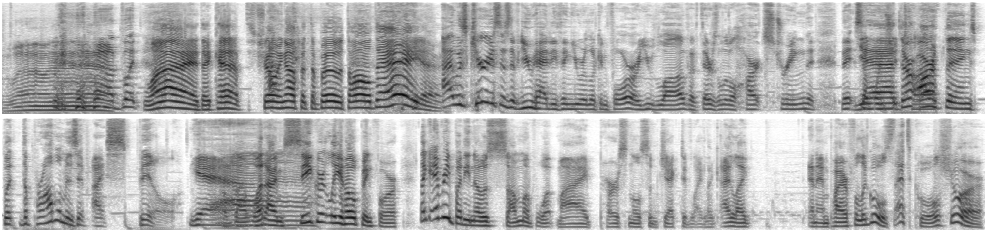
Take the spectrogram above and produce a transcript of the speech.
I "Well, yeah. but Why they kept showing up at the booth all day? I was curious as if you had anything you were looking for or you love. If there's a little heartstring that that someone yeah, there are things, but the problem is if I spill yeah about what I'm secretly hoping for. Like everybody knows some of what my personal subjective like. Like I like an empire full of ghouls. That's cool, sure.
